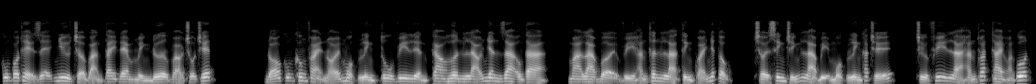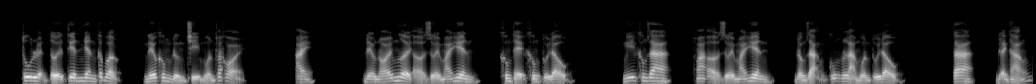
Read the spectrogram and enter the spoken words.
cũng có thể dễ như t bàn tay đem mình đưa vào chỗ chết. Đó cũng không phải nói mục linh tu vi liền cao hơn lão nhân gia ông ta mà là bởi vì hắn thân là tinh quái nhất tộc, trời sinh chính là bị một linh khắc chế, trừ phi là hắn thoát thai hoàn cốt, tu luyện tới tiên nhân cấp bậc, nếu không đừng chỉ muốn thoát khỏi. Ai? Đều nói người ở dưới mái hiên, không thể không túi đầu. Nghĩ không ra, hoa ở dưới mái hiên, đồng dạng cũng là muốn túi đầu. Ta, đánh thắng,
